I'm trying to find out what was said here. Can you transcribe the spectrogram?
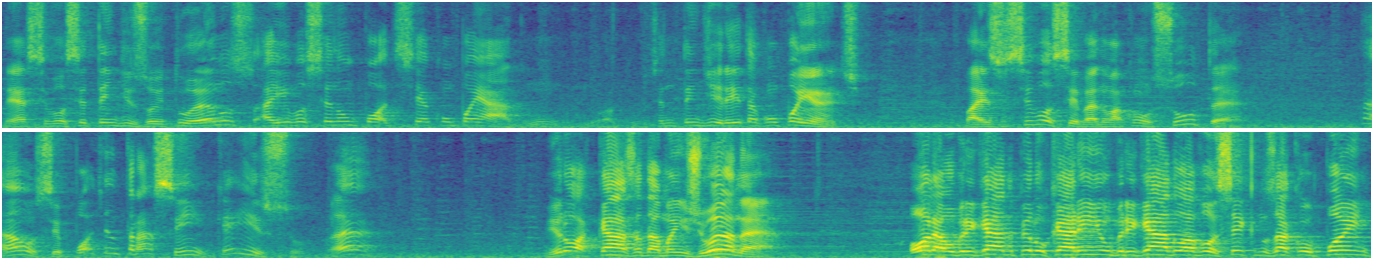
Né? Se você tem 18 anos, aí você não pode ser acompanhado. Não, você não tem direito a acompanhante. Mas se você vai numa consulta, não, você pode entrar sim. Que isso? Né? Virou a casa da mãe Joana? Olha, obrigado pelo carinho, obrigado a você que nos acompanha.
